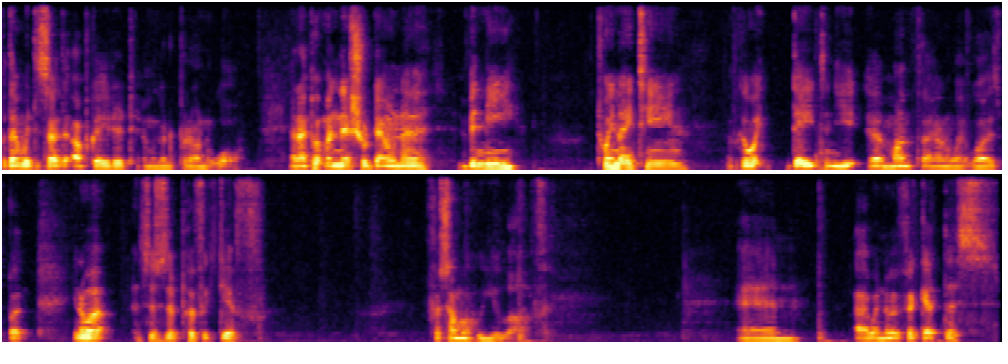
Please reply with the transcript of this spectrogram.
But then we decided to upgrade it and we're going to put it on the wall. And I put my initial down there, Vinnie 2019, I forget what date and year, uh, month, I don't know what it was, but you know what? This is a perfect gift for someone who you love. And I will never forget this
